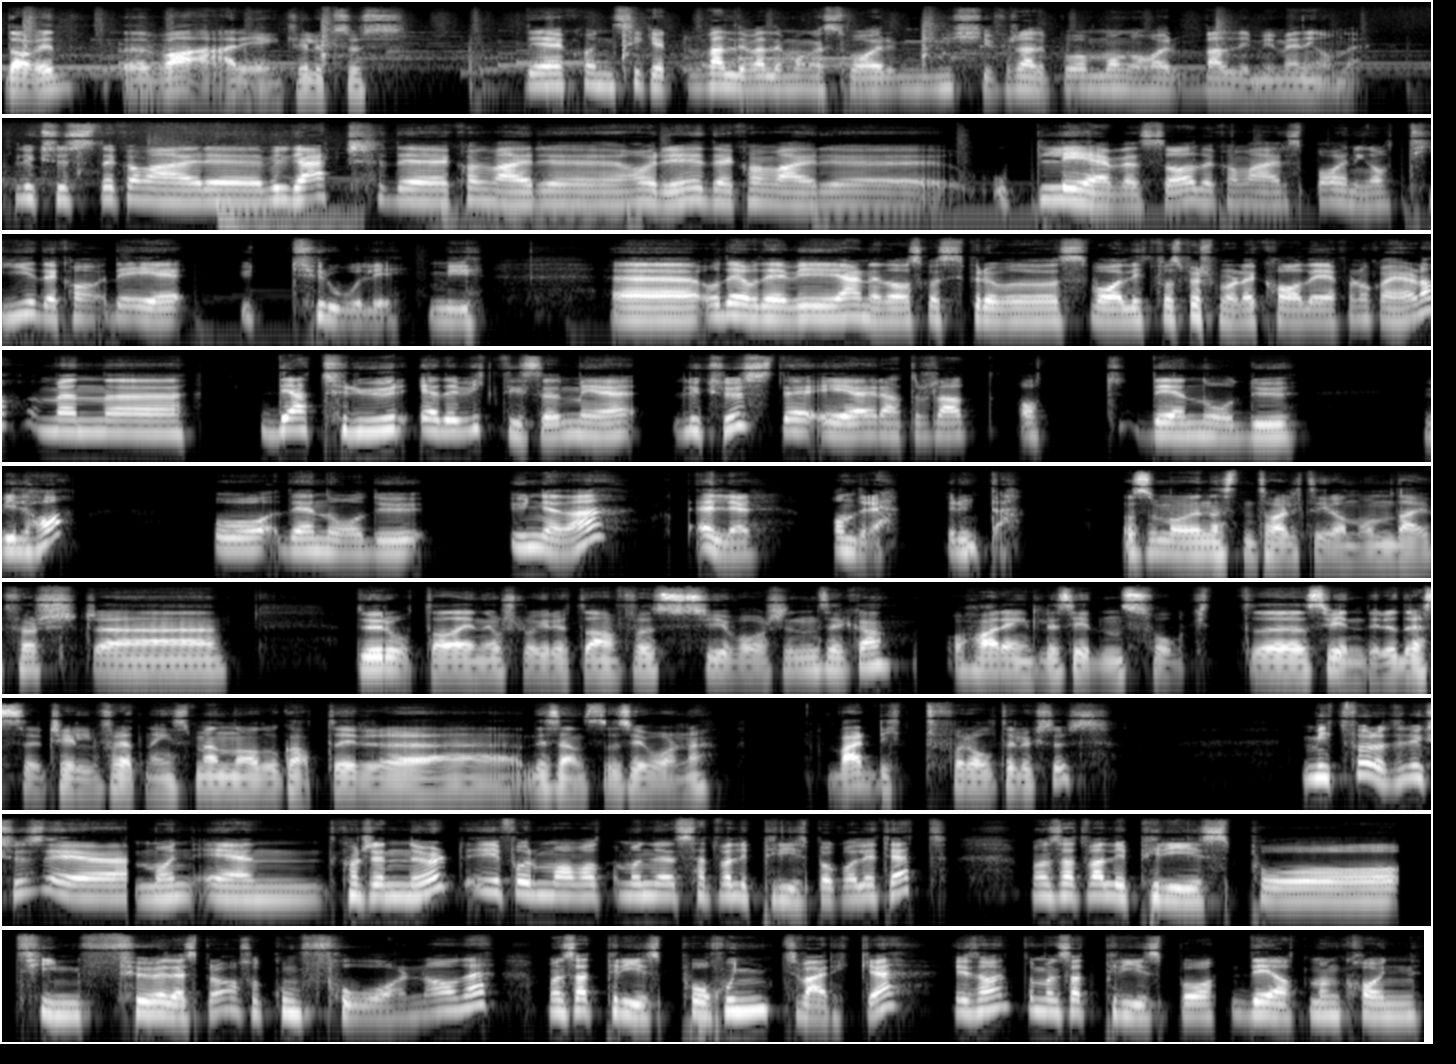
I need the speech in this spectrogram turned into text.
David, eh, hva er egentlig luksus? Det kan sikkert veldig veldig mange svare mye forskjellig på, og mange har veldig mye mening om det. Luksus det kan være uh, vulgært, det kan være uh, harry, det kan være opplevelser, det kan være sparing av tid. Det, kan, det er utrolig mye. og det er jo det vi gjerne da skal prøve å svare litt på spørsmålet hva det er for noe her, da. Men det jeg tror er det viktigste med luksus, det er rett og slett at det er noe du vil ha, og det er noe du unner deg, eller andre rundt deg. Og så må vi nesten ta litt om deg først. Eh, du rota deg inn i Oslo-gryta for syv år siden ca., og har egentlig siden solgt uh, svindyre dresser til forretningsmenn og advokater uh, de seneste syv årene. Hva er ditt forhold til luksus? Mitt forhold til luksus er man er en, kanskje en nerd, i form av at man setter veldig pris på kvalitet. Man setter veldig pris på ting føles bra, altså komforten av det. Man setter pris på håndverket, og man setter pris på det at man kan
